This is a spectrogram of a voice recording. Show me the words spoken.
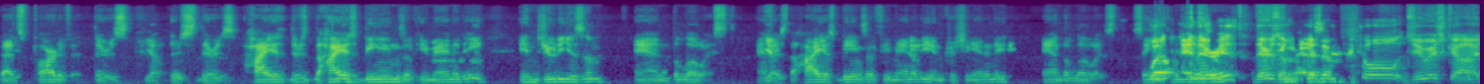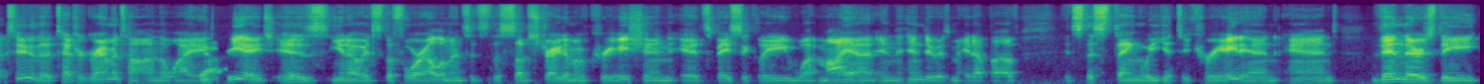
That's part of it. There's Yep. there's there's high there's the highest beings of humanity in Judaism and the lowest. And Yep. there's the highest beings of humanity in Christianity and the lowest. Same well, and there is there's a metaphysical Jewish God too. The Tetragrammaton, the YHVH, yeah. is you know it's the four elements. It's the substratum of creation. It's basically what Maya in the Hindu is made up of. It's this thing we get to create in, and then there's the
